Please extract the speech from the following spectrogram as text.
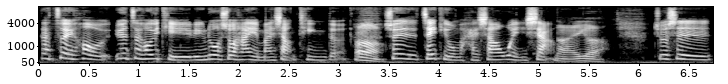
那最后因为最后一题林洛说他也蛮想听的，嗯，所以这一题我们还是要问一下，哪一个？就是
